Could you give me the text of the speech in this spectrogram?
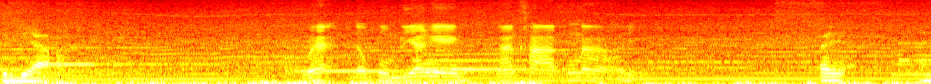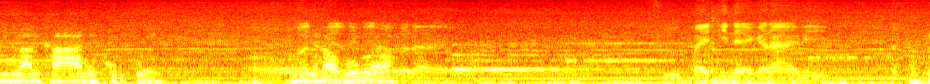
กินเบียร์เหรอแวะเดี๋ยวผมเลี้ยงเองราคาข้างหน้าพี่ไปอันนี้ร้านค้าในคุกเว้ย อ๋อมึงจะเข้าคุกเหรอ ก็ได้คือไปที่ไหนก็ได้พี่โอเค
